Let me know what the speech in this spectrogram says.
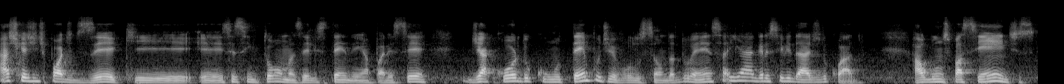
Acho que a gente pode dizer que eh, esses sintomas eles tendem a aparecer de acordo com o tempo de evolução da doença e a agressividade do quadro. Alguns pacientes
